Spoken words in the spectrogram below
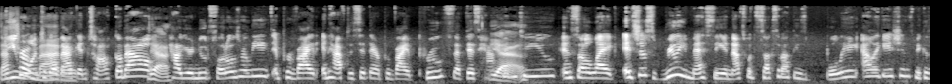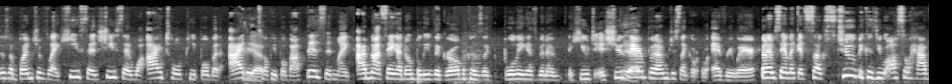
That's do you want to go back and talk about Yeah. how your nude photos were leaked and provide and have to sit there and provide proof that this happened Yeah. to you? And so like it's just really messy and that's what sucks about these bullying allegations because there's a bunch of like he said she said well I told people but I didn't Yep. tell people about this and like I'm not saying I don't believe the girl because Mhm. like bullying has been a, a huge issue Yeah. there but I'm just like everywhere but I'm saying like it sucks too because you also have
